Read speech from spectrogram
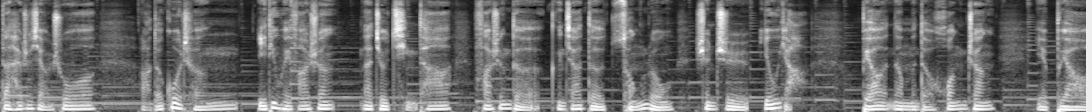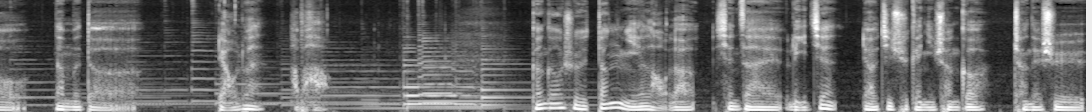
但还是想说，老的过程一定会发生，那就请它发生的更加的从容，甚至优雅，不要那么的慌张，也不要那么的缭乱，好不好？刚刚是当你老了，现在李健要继续给你唱歌，唱的是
